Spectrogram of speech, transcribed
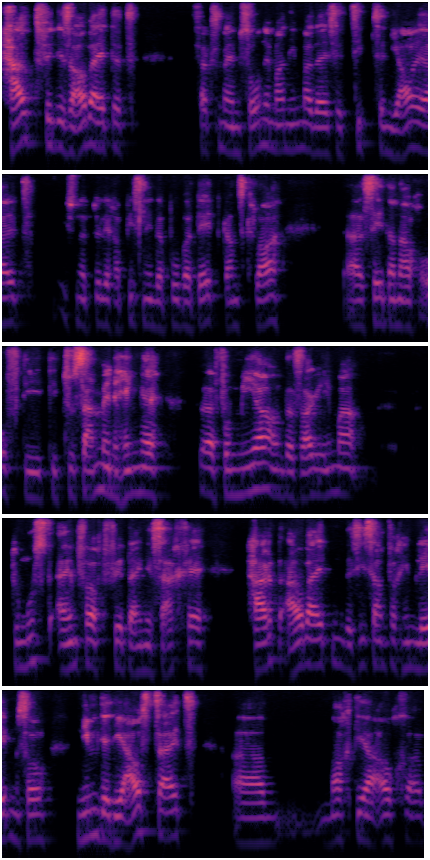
hart für das arbeitet. Ich sage es meinem Sohnemann immer, der ist jetzt 17 Jahre alt, ist natürlich ein bisschen in der Pubertät, ganz klar. Äh, sehe dann auch oft die, die Zusammenhänge äh, von mir und da sage ich immer, du musst einfach für deine Sache hart arbeiten. Das ist einfach im Leben so. Nimm dir die Auszeit, äh, mach dir auch äh,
